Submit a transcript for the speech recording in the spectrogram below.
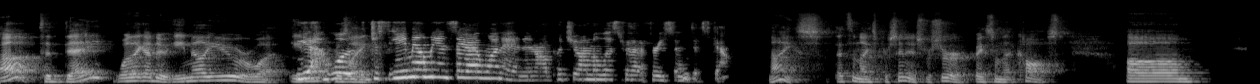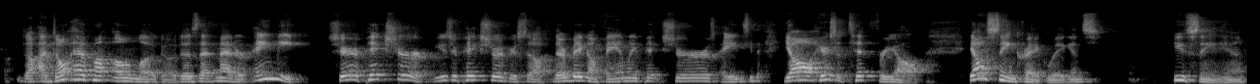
Oh, today? What do they got to do? Email you or what? Email, yeah, well, like, just email me and say I want in, and I'll put you on the list for that three cent discount. Nice. That's a nice percentage for sure, based on that cost. Um, I don't have my own logo. Does that matter? Amy, share a picture. Use your picture of yourself. They're big on family pictures, agency. Y'all, here's a tip for y'all. Y'all seen Craig Wiggins? You've seen him.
